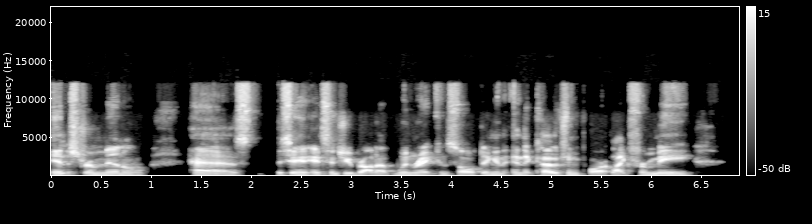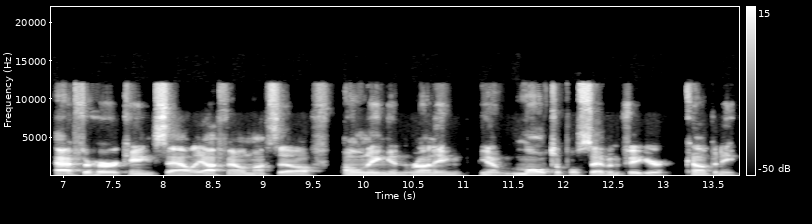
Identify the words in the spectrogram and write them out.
instrumental has and since you brought up WinRate consulting and, and the coaching part, like for me, after Hurricane Sally, I found myself owning and running, you know, multiple seven figure company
